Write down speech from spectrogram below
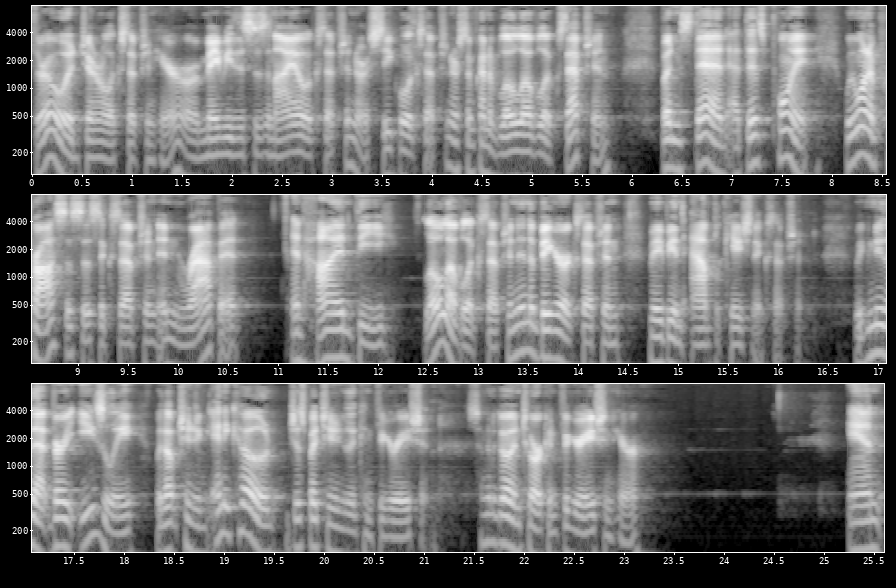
throw a general exception here, or maybe this is an IO exception or a SQL exception or some kind of low level exception. But instead, at this point, we want to process this exception and wrap it and hide the low level exception in a bigger exception, maybe an application exception. We can do that very easily without changing any code just by changing the configuration. So I'm going to go into our configuration here. And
